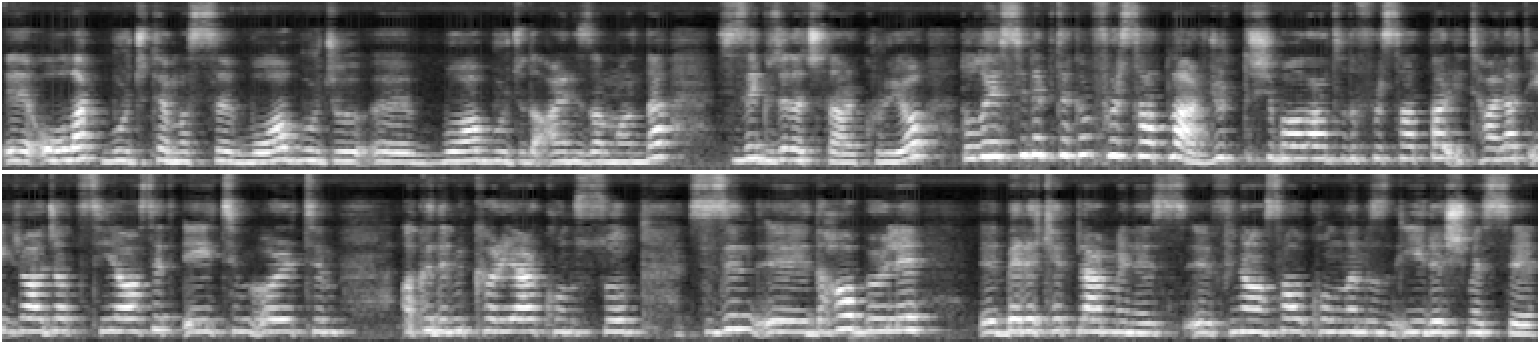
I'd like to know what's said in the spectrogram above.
e, Oğlak burcu teması, Boğa burcu, e, Boğa burcu da aynı zamanda size güzel açılar kuruyor. Dolayısıyla bir takım fırsatlar, yurt dışı bağlantılı fırsatlar, ithalat, ihracat, siyaset, eğitim, öğretim, akademik kariyer konusu, sizin e, daha böyle bereketlenmeniz, e, finansal konularınızın iyileşmesi,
